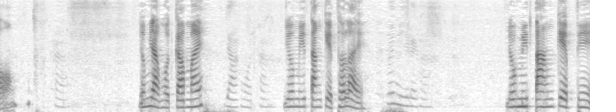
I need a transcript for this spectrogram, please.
องค่ะโยมอยากหมดกรรมไหมอยากหมดค่ะโยมมีตังค์เก็บเท่าไหร่ ไม่มีเลยค่ะ โยมมีตังค์เก็บนี่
